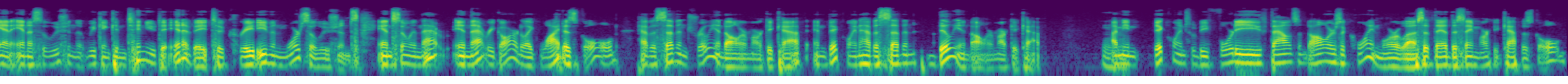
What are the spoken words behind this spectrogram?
and and a solution that we can continue to innovate to create even more solutions. And so in that in that regard, like why does gold have a $7 trillion market cap and Bitcoin have a $7 billion market cap. Mm-hmm. I mean, Bitcoins would be $40,000 a coin, more or less, if they had the same market cap as gold.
